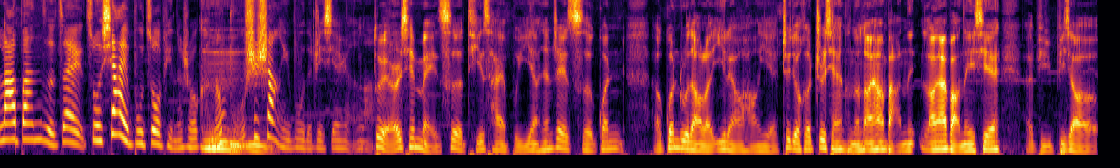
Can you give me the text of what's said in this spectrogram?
拉班子在做下一部作品的时候，可能不是上一部的这些人了。对，而且每次题材也不一样，像这次关呃关注到了医疗行业，这就和之前可能《琅琊榜》那《琅琊榜》那些呃比比较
